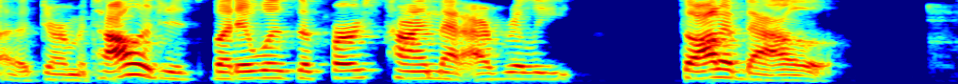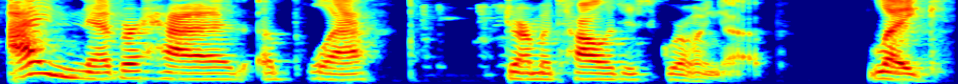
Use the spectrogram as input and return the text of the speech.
uh, dermatologist but it was the first time that i really thought about i never had a black dermatologist growing up like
